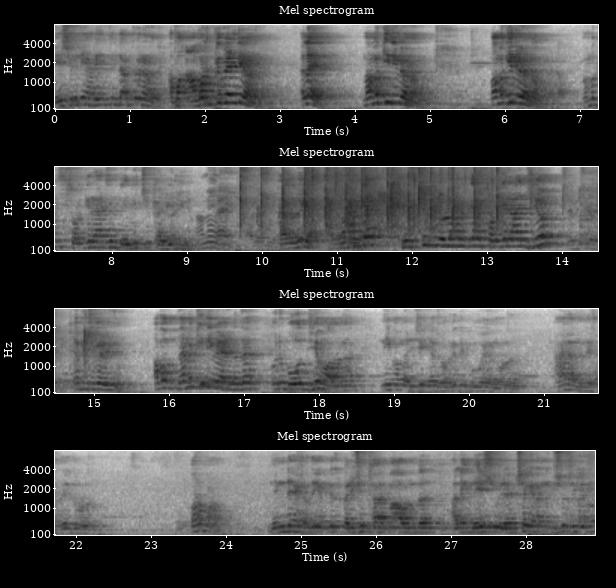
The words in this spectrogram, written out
യേശുവിനെ അറിയത്തില്ലാത്തവരാണ്. അപ്പൊ അവർക്ക് വേണ്ടിയാണ്. അല്ലേ? നമുക്കിനി വേണം? നമുക്കിനി വേണോ? നമുക്ക് സ്വർഗരാജ്യം ലഭിച്ചു കഴിഞ്ഞു. ഹല്ലേലൂയ. നമുക്ക് ക്രിസ്തുവിലുള്ളവർക്ക് സ്വർഗരാജ്യം ലഭിച്ചു കഴിഞ്ഞു. അപ്പം നിനക്കിനി വേണ്ടത് ഒരു ബോധ്യമാണ് നീ ഇപ്പം മരിച്ചു കഴിഞ്ഞാൽ സ്വർഗത്തിൽ പോവുക എന്നുള്ളത്. ആരാ നിന്റെ ഹൃദയത്തിലുള്ളത്? ഉറപ്പാണ്? നിന്റെ ഹൃദയത്തിൽ പരിശുദ്ധാത്മാവുണ്ട് അല്ലെങ്കിൽ യേശു രക്ഷകനെന്ന് വിശ്വസിക്കുന്നു.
